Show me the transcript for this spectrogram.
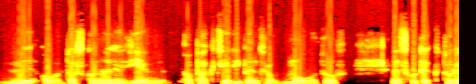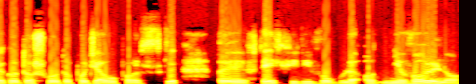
my o, doskonale wiemy o pakcie Ribbentrop-Mołotow, na skutek którego doszło do podziału Polski, y, w tej chwili w ogóle nie wolno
